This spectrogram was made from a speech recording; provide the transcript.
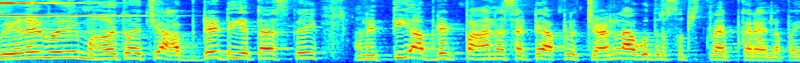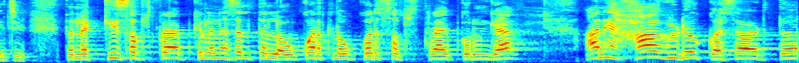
वेळोवेळी महत्त्वाची अपडेट येत असते आणि ती अपडेट पाहण्यासाठी आपलं चॅनल अगोदर सबस्क्राईब करायला पाहिजे. तर नक्की सबस्क्राईब केलं नसेल तर लवकरात लवकर सबस्क्राईब करून घ्या. आणि हा व्हिडिओ कसा वाटतं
